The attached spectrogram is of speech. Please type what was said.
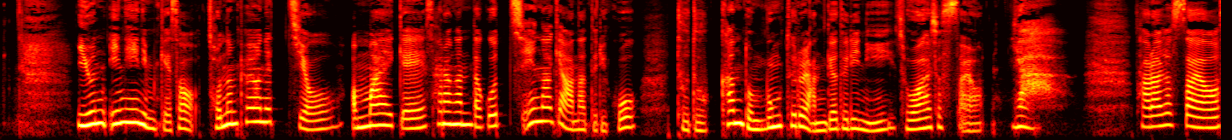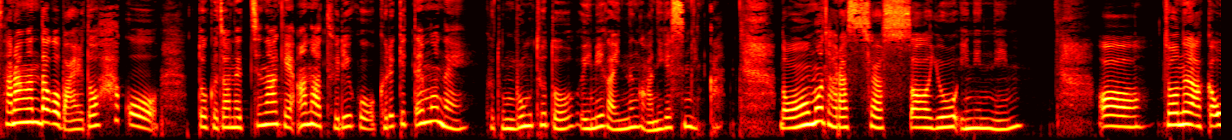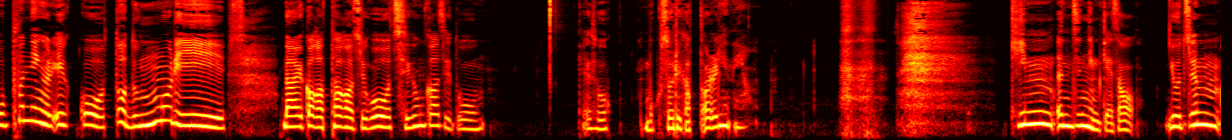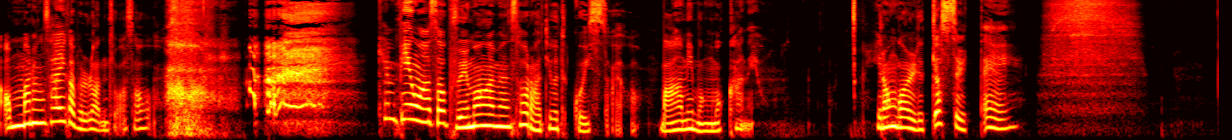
윤인희님께서 저는 표현했지요. 엄마에게 사랑한다고 찐하게 안아드리고 두둑한 돈봉투를 안겨드리니 좋아하셨어요. 야 잘하셨어요. 사랑한다고 말도 하고 또 그 전에 찐하게 안아드리고 그랬기 때문에 그 돈봉투도 의미가 있는 거 아니겠습니까? 너무 잘하셨어요, 이니님. 어, 저는 아까 오프닝을 읽고 또 눈물이 날 것 같아가지고 지금까지도 계속 목소리가 떨리네요. 김은지님께서 요즘 엄마랑 사이가 별로 안 좋아서 캠핑 와서 불멍하면서 라디오 듣고 있어요. 마음이 먹먹하네요. 이런 걸 느꼈을 때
